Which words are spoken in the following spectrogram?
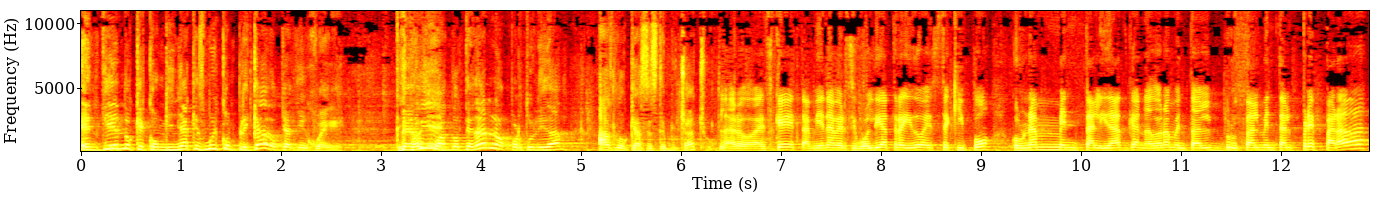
Entiendo que con Guiñac es muy complicado que alguien juegue. Pero bien. cuando te dan la oportunidad, haz lo que hace este muchacho. Claro, es que también, a ver, si Boldi ha traído a este equipo con una mentalidad ganadora, mental, brutal, mental, preparada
